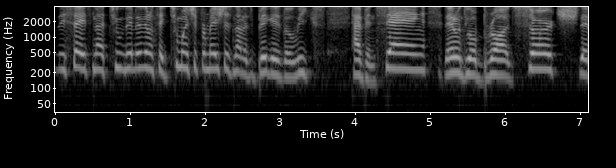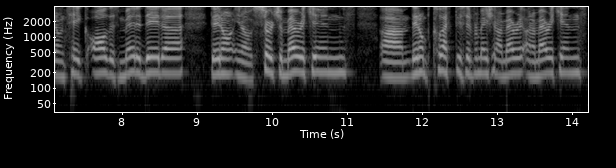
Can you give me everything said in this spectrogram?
They say it's not too they, don't take too much information. It's not as big as the leaks have been saying. They don't do a broad search. They don't take all this metadata. They don't you know search Americans. Um, they don't collect this information on, Ameri- on Americans.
